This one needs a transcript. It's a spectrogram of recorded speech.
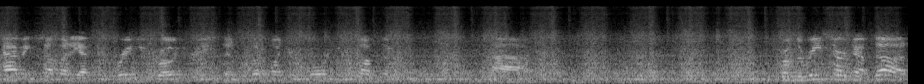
having somebody have to bring you groceries and put them on your porch or something. Uh, from the research I've done,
